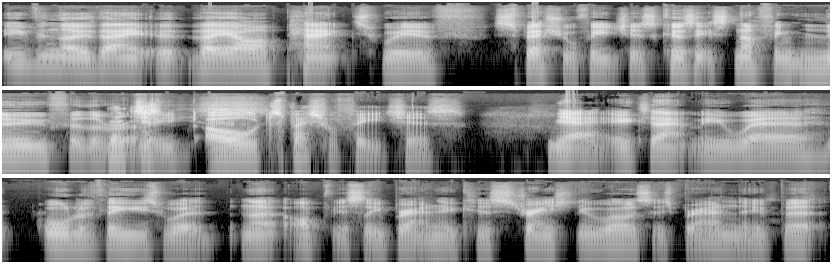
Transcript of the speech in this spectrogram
even though they they are packed with special features because it's nothing new for the They're release. just old special features. Yeah, exactly. Where all of these were obviously brand new because Strange New Worlds is brand new, but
